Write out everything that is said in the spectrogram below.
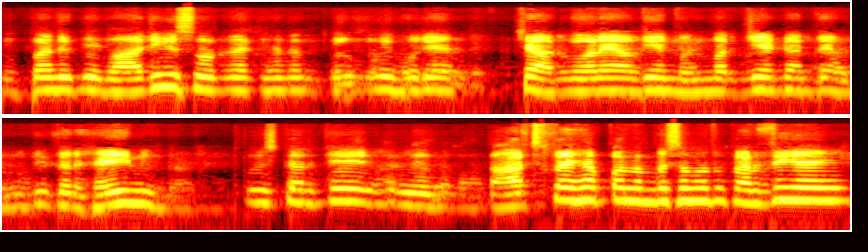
ਲੋਕਾਂ ਦੀ ਕੋਈ ਆਵਾਜ਼ ਹੀ ਨਹੀਂ ਸੁਣ ਰਿਹਾ ਕਿਸੇ ਦਾ, ਕੋਈ ਨਹੀਂ ਹੋ ਰਿਹਾ ਝਾੜੂ ਵਾਲੇ ਆਪਦੀਆਂ ਮਨਮਰਜ਼ੀਆਂ ਕਰਦੇ ਹੁਣ ਦੀ ਹੈ ਹੀ ਨਹੀਂ। ਇਸ ਕਰਕੇ ਕਾਰਜ ਤਾਂ ਇਹ ਆਪਾਂ ਲੰਬੇ ਸਮੇਂ ਤੋਂ ਕਰਦੇ ਆਏ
